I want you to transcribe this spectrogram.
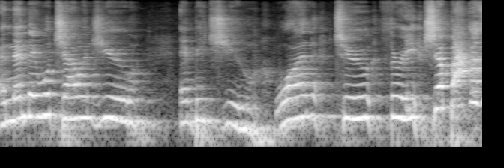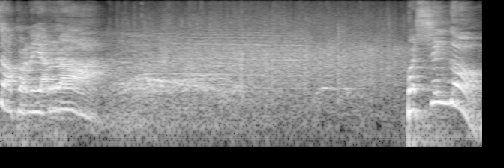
And then they will challenge you and beat you. One, two, three. Shabaka Zakonayara! But Shingo,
